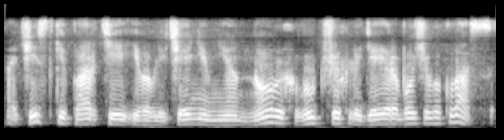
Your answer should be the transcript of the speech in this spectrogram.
очистке партии и вовлечению в нее новых, лучших людей рабочего класса.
